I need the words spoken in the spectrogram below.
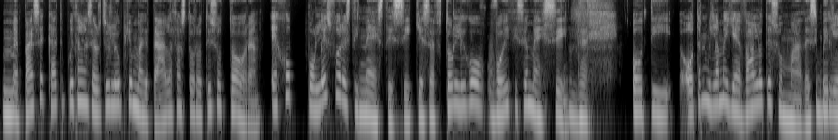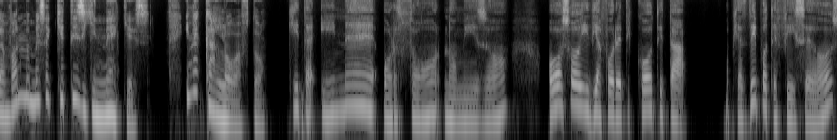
Με πα σε κάτι που ήθελα να σε ρωτήσω λίγο πιο μετά, αλλά θα στο ρωτήσω τώρα. Έχω πολλές φορές την αίσθηση, και σε αυτό λίγο βοήθησε με εσύ, Ναι. ότι όταν μιλάμε για ευάλωτες ομάδες, συμπεριλαμβάνουμε μέσα και τις γυναίκες. Είναι καλό αυτό; Κοίτα, είναι ορθό νομίζω όσο η διαφορετικότητα οποιασδήποτε φύσεως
